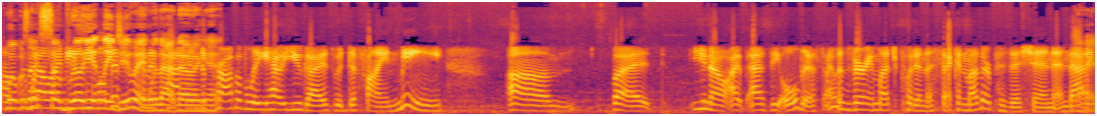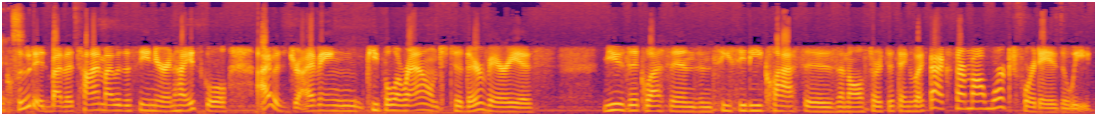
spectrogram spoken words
Um, What was well, I so mean, brilliantly well, doing without knowing it? Probably how you guys would define me. Um, but you know, I, as the oldest, I was very much put in a second mother position, and that Right. included by the time I was a senior in high school, I was driving people around to their various music lessons and CCD classes and all sorts of things like that because our mom worked four days a week.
